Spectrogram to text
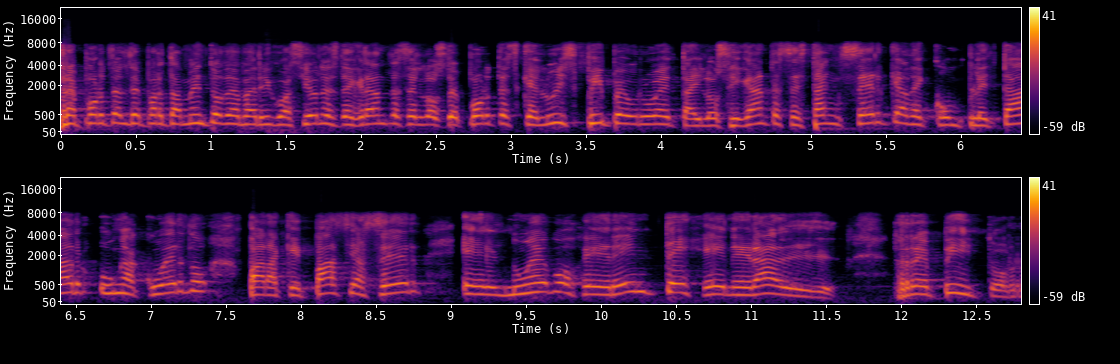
Reporta el Departamento de Averiguaciones de Grandes en los Deportes que Luis Pipe Urueta y los Gigantes están cerca de completar un acuerdo para que pase a ser el nuevo gerente general. Repito,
